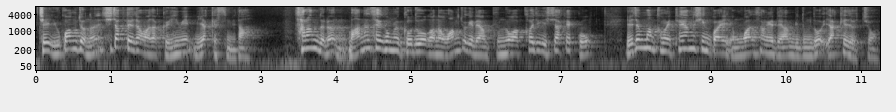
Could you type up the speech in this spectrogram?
제6왕조는 시작되자마자 그 힘이 미약했습니다. 사람들은 많은 세금을 거두어가는 왕족에 대한 분노가 커지기 시작했고 예전만큼의 태양신과의 연관성에 대한 믿음도 약해졌죠.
